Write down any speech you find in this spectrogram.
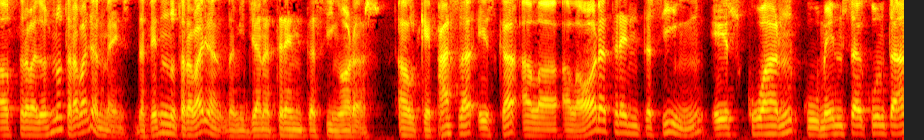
els treballadors no treballen menys. De fet, no treballen de mitjana 35 hores. El que passa és que a l'hora 35 és quan comença a comptar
